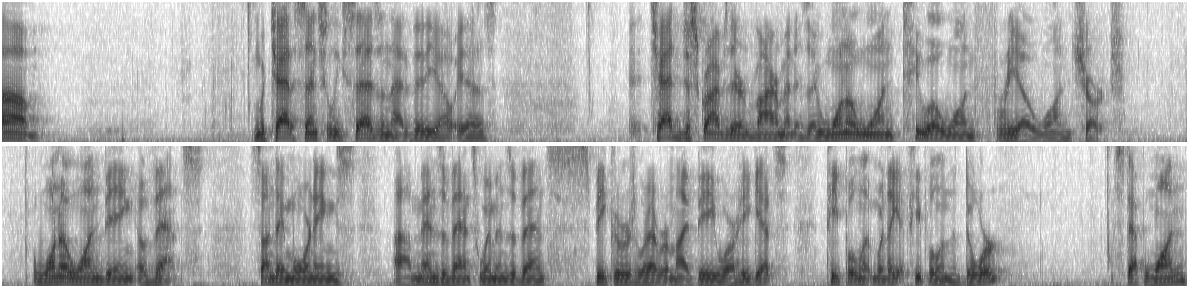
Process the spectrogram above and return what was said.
Um, what Chad essentially says in that video is Chad describes their environment as a 101, 201, 301 church. 101 being events, Sunday mornings, uh, men's events, women's events, speakers, whatever it might be, where he gets people, in, where they get people in the door. Step one.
